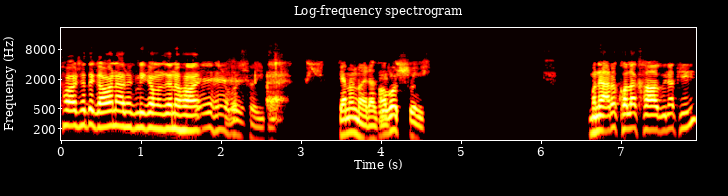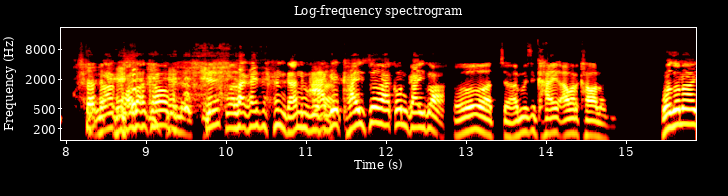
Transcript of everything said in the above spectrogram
খাওয়ার সাথে গাওয়া না থাকলে কেমন যেন হয়? হ্যাঁ, হ্যাঁ, হ্যাঁ, অবশ্যই। কেন নয় রাজি অবশ্যই। মানে আরও কলা খাওয়াবি নাকি? কলা খাওয়াবে না। কলা খাইছেন গান আগে খাইছো এখন গাইবা। ও আচ্ছা। আমি খাই আবার খাওয়া লাগবে। বোঝো নাই?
